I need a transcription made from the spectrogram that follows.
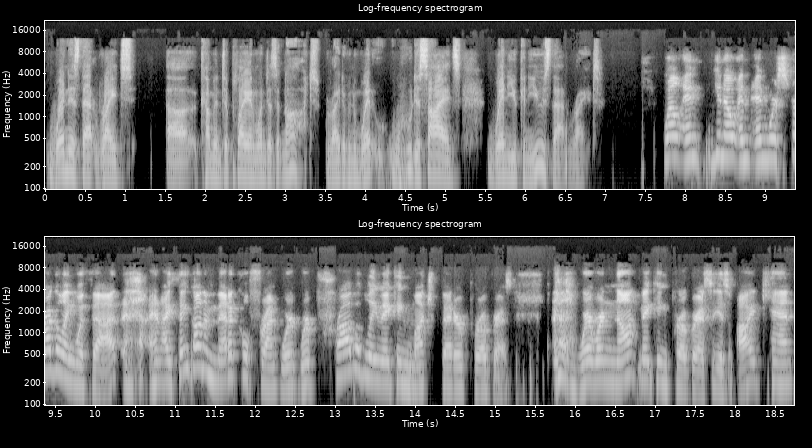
when is that right uh, come into play, and when does it not? Right? I mean, when who decides when you can use that right? Well, and you know, and and we're struggling with that, and I think on a medical front, we're we're probably making much better progress. Where we're not making progress is I can't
